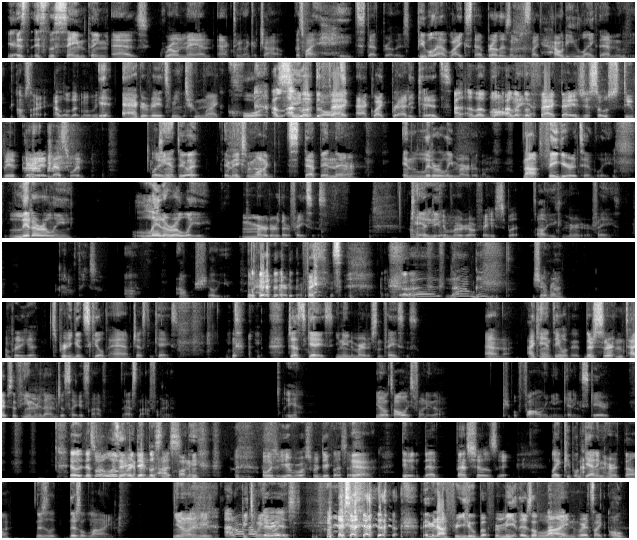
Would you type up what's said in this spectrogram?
Yeah. It's it's the same thing as grown man acting like a child. That's why I hate Step Brothers. People that like Step Brothers, I'm just like, how do you like that movie? I'm sorry. I love that movie. It aggravates me to my core. I- I love the fact- act like bratty kids. I, I love the Oh, I love the fact that it's just so stupid that it, that's what like Can't do it. It makes me want to step in there and literally murder them. Not figuratively. Literally, literally murder their faces. I don't can't think you can murder our face, but Oh, you can murder a face. I don't think so. Oh, I will show you how to murder a face. Uh, no, I'm good. You sure, bro? I'm pretty good. It's a pretty good skill to have, just in case. Just in case you need to murder some faces. I don't know. I can't deal with it. There's certain types of humor that I'm just like, it's not. That's not funny. Yeah. You know, it's always funny though. People falling and getting scared. That's what I love Is it ever not ridiculousness. funny? Oh, watch- you ever watch Ridiculousness? yeah. dude. That that shows it. Like People getting hurt though. There's a there's a line. You know what I mean? I don't between, know if there is. Maybe not for you, but for me, there's a line where it's like, oh,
